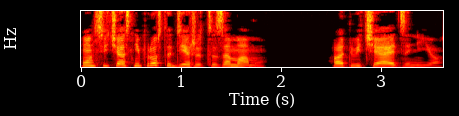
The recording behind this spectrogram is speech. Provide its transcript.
Он сейчас не просто держится за маму, а отвечает за нее.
